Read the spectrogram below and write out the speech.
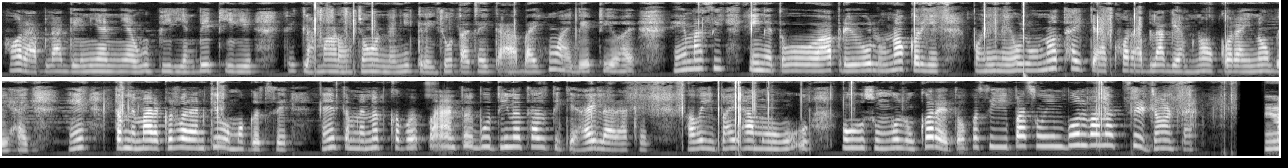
ખરાબ લાગે ત્યાં ત્યાં ઊભી રહીને બેઠી રહીએ કેટલા માણસ જોણને નીકળી જોતા જાય કે આ બાઈ હું આ બેઠી હોય હે માસી એને તો આપણે ઓલું ન કરીએ પણ એને ઓલું ન થાય કે આ ખરાબ લાગે એમ ન કરાય ન બેહાય હે તમને મારા ઘરવાળાને કેવો મગજ છે હે તમને નથી ખબર પણ તો બુદ્ધિ ન થાલતી કે હાયલા રાખે હવે ભાઈ આમ હું શું ઓલું કરે તો પછી પાછું એમ બોલવાના જ છે જાણતા ન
